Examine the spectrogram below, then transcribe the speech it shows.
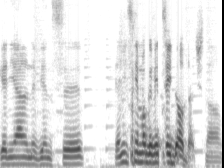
genialny, więc y, ja nic nie mogę więcej dodać. No.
